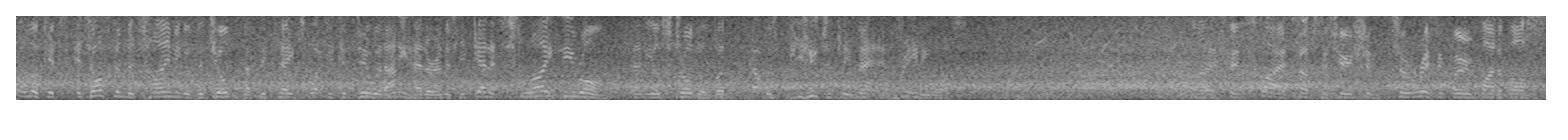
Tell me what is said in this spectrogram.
Well, look, it's it's often the timing of the jump that dictates what you can do with any header, and if you get it slightly wrong, then you'll struggle. But that was beautifully met, it really was. Well, it's an inspired substitution. Terrific move by the boss.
